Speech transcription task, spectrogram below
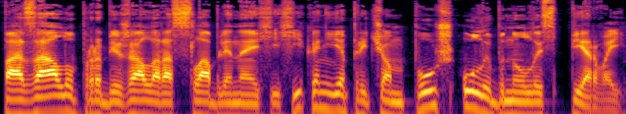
По залу пробежало расслабленное хихиканье, причем Пуш улыбнулась первой.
